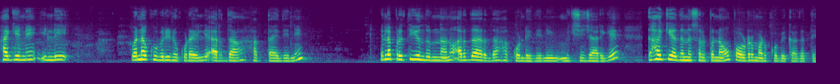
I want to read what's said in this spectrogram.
ಹಾಗೆಯೇ ಇಲ್ಲಿ ಒಣ ಕೊಬ್ಬರಿನೂ ಕೂಡ ಇಲ್ಲಿ ಅರ್ಧ ಹಾಕ್ತಾ ಇದ್ದೀನಿ. ಎಲ್ಲ ಪ್ರತಿಯೊಂದನ್ನು ನಾನು ಅರ್ಧ ಅರ್ಧ ಹಾಕ್ಕೊಂಡಿದ್ದೀನಿ ಮಿಕ್ಸಿ ಜಾರಿಗೆ. ಹಾಕಿ ಅದನ್ನು ಸ್ವಲ್ಪ ನಾವು ಪೌಡ್ರ್ ಮಾಡ್ಕೋಬೇಕಾಗತ್ತೆ.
